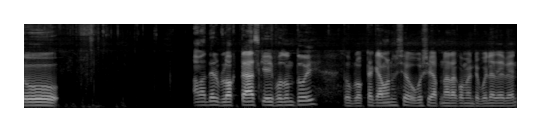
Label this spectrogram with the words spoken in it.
তো আমাদের ব্লগটা আজকে এই পর্যন্তই। তো ব্লগটা কেমন হয়েছে অবশ্যই আপনারা কমেন্টে বলে দেবেন।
